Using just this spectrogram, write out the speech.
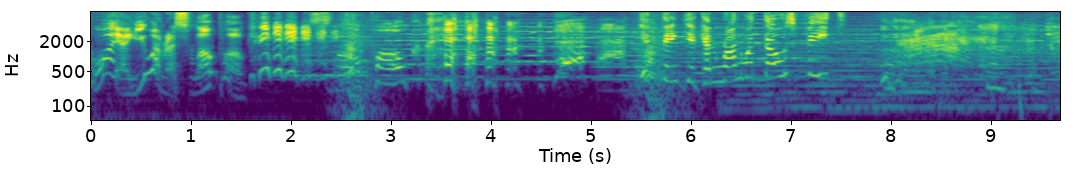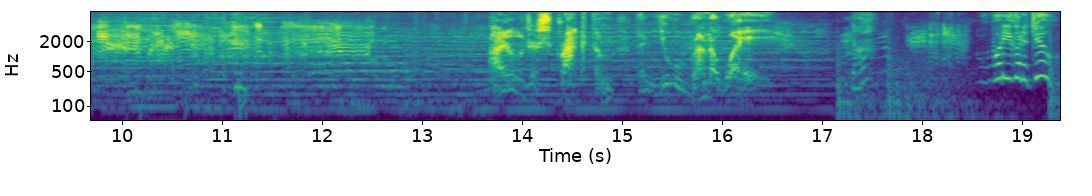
Boy, are you ever a slowpoke. Poke. you think you can run with those feet? I'll distract them, then you run away. Huh? What are you gonna do?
